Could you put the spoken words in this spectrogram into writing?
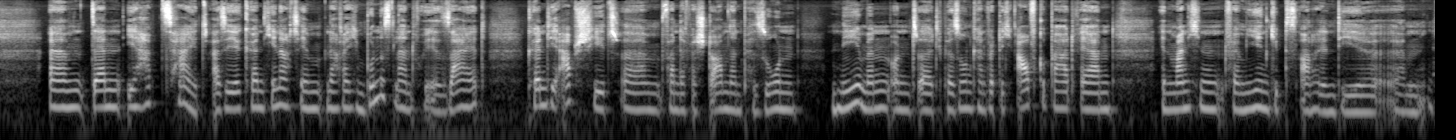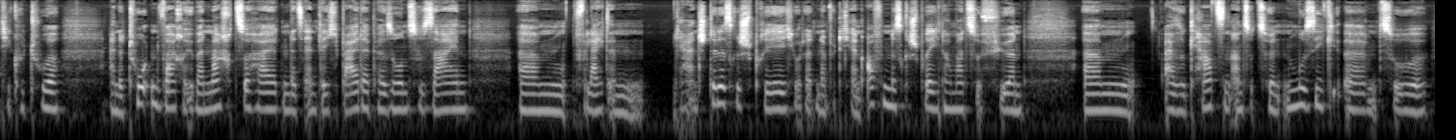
ähm, denn ihr habt Zeit. Also ihr könnt je nachdem, nach welchem Bundesland, wo ihr seid, könnt ihr Abschied ähm, von der verstorbenen Person nehmen und äh, die Person kann wirklich aufgebahrt werden. In manchen Familien gibt es auch noch die, ähm, die Kultur, eine Totenwache über Nacht zu halten, letztendlich bei der Person zu sein, ähm, vielleicht ein, ja, ein stilles Gespräch oder dann wirklich ein offenes Gespräch nochmal zu führen. Ähm, also Kerzen anzuzünden, Musik ähm, zu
